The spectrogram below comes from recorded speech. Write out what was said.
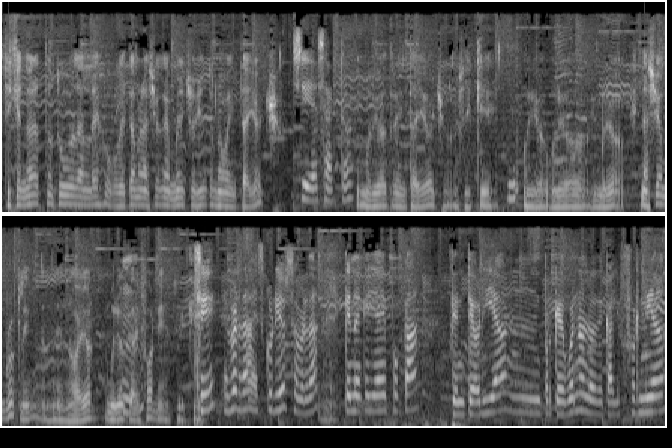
Así que no, era, no estuvo tan lejos, porque esta nació en el 1898 Sí, exacto. y murió a 38, así que murió, murió, y murió. Nació en Brooklyn, en, en Nueva York, murió en California. Así que, Sí, es verdad, es curioso, ¿verdad? Que en aquella época, que en teoría, mm, porque bueno, lo de California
